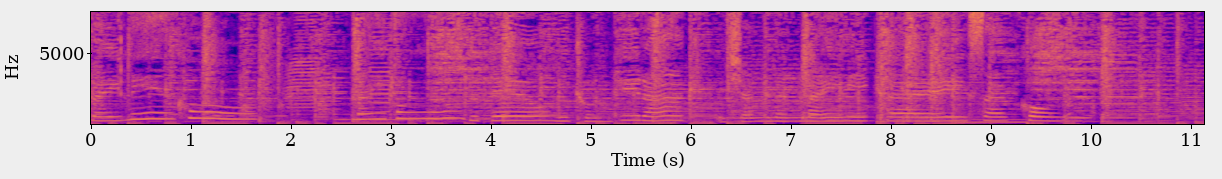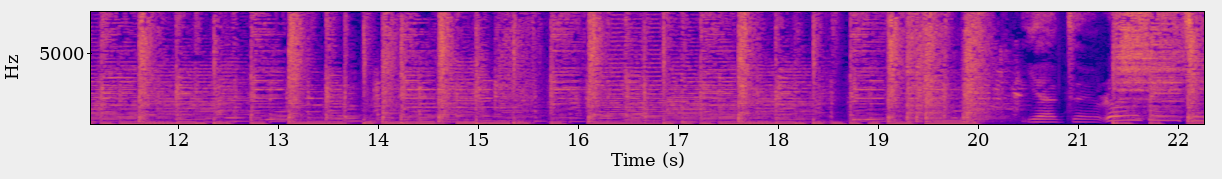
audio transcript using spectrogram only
ใบเลี้ยงคู่ ไม่ต้องเหงาโดดเดียวมีคนที่รักแต่ฉันนั้นไม่มีากจะรู้จริ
